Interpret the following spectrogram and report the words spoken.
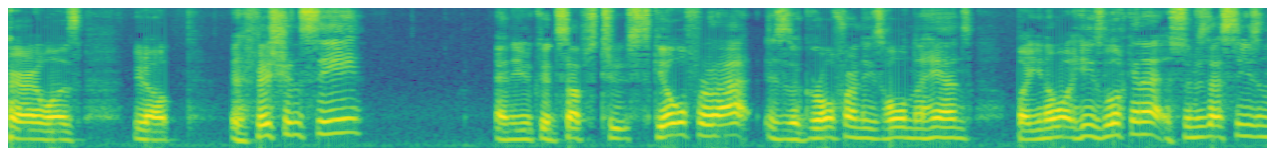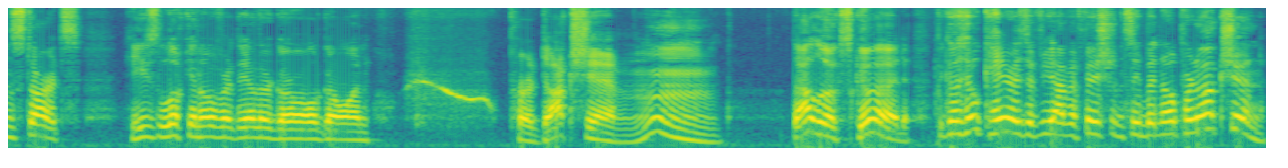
where it was you know, efficiency, and you could substitute skill for that is the girlfriend he's holding the hands. But you know what he's looking at? As soon as that season starts, he's looking over at the other girl going, production. Hmm. That looks good. Because who cares if you have efficiency but no production?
